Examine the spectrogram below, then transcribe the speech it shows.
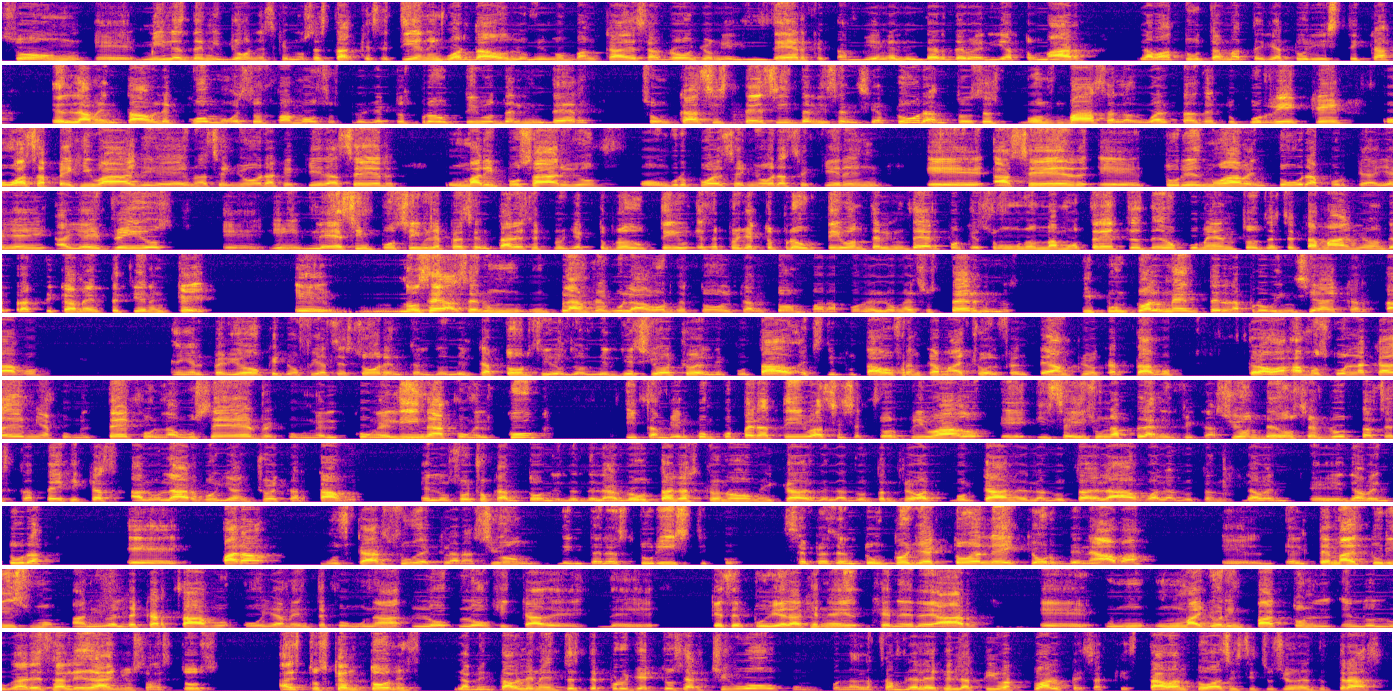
son eh, miles de millones que, no se está, que se tienen guardados, lo mismo en Banca de Desarrollo, en el INDER, que también el INDER debería tomar la batuta en materia turística. Es lamentable cómo esos famosos proyectos productivos del INDER son casi tesis de licenciatura. Entonces vos vas a las vueltas de tu currique o vas a Pejivalle y hay una señora que quiere hacer un mariposario o un grupo de señoras que quieren eh, hacer eh, turismo de aventura porque ahí hay ríos eh, y le es imposible presentar ese proyecto productivo, ese proyecto productivo ante el INDER porque son unos mamotretes de documentos de este tamaño donde prácticamente tienen que, eh, no sé, hacer un, plan regulador de todo el cantón para ponerlo en esos términos. Y puntualmente en la provincia de Cartago, en el periodo que yo fui asesor entre el 2014 y el 2018, el diputado, exdiputado Frank Camacho del Frente Amplio de Cartago Trabajamos con la academia, con el TEC, con la UCR, con el, con el INA, con el CUC y también con cooperativas y sector privado eh, y se hizo una planificación de 12 rutas estratégicas a lo largo y ancho de Cartago en los ocho cantones, desde la ruta gastronómica, desde la ruta entre volcanes, la ruta del agua, la ruta de, eh, aventura, eh, para buscar su declaración de interés turístico. Se presentó un proyecto de ley que ordenaba el, tema de turismo a nivel de Cartago, obviamente con una lógica de, que se pudiera generar eh, un, mayor impacto en, los lugares aledaños a estos, a estos cantones. Lamentablemente este proyecto se archivó con, la Asamblea Legislativa actual, pese a que estaban todas las instituciones detrás,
